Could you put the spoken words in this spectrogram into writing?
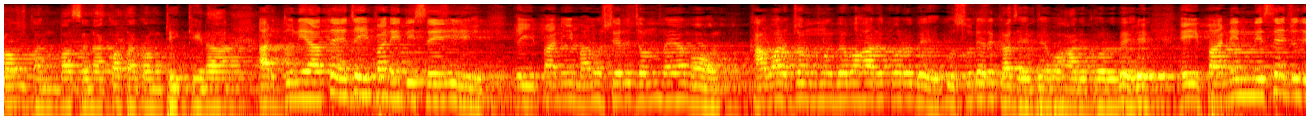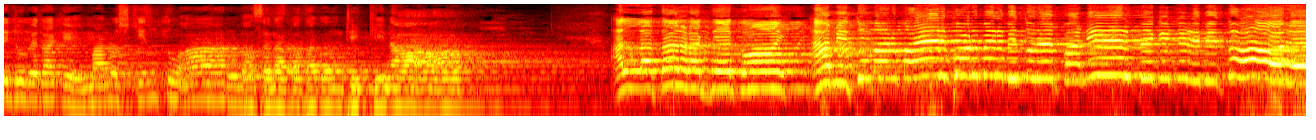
সন্তান বাঁচে না, কথা কম ঠিক কিনা? আর দুনিয়াতে যেই পানি দিছে এই পানি মানুষের জন্য এমন, খাওয়ার জন্য ব্যবহার করবে, গোসলের কাজে ব্যবহার করবে। এই পানির নিচে যদি ডুবে থাকে, মানুষ কিন্তু আর বাঁচে না কথা কোন ঠিক কিনা? আল্লাহ তার ডাক দিয়ে কয়, আমি তোমার মায়ের গর্ভের ভিতরে পানির প্যাকেটের ভিতরে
